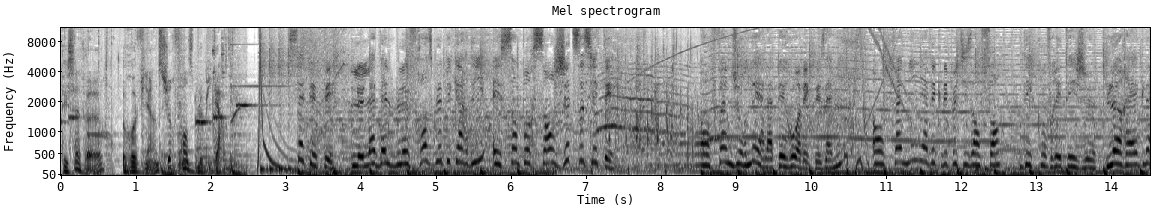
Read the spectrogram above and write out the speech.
Côté saveur, revient sur France Bleu Picardie. Cet été, le label bleu France Bleu Picardie est 100% jeu de société. En fin de journée à l'apéro avec les amis, en famille avec les petits-enfants, découvrez des jeux, leurs règles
